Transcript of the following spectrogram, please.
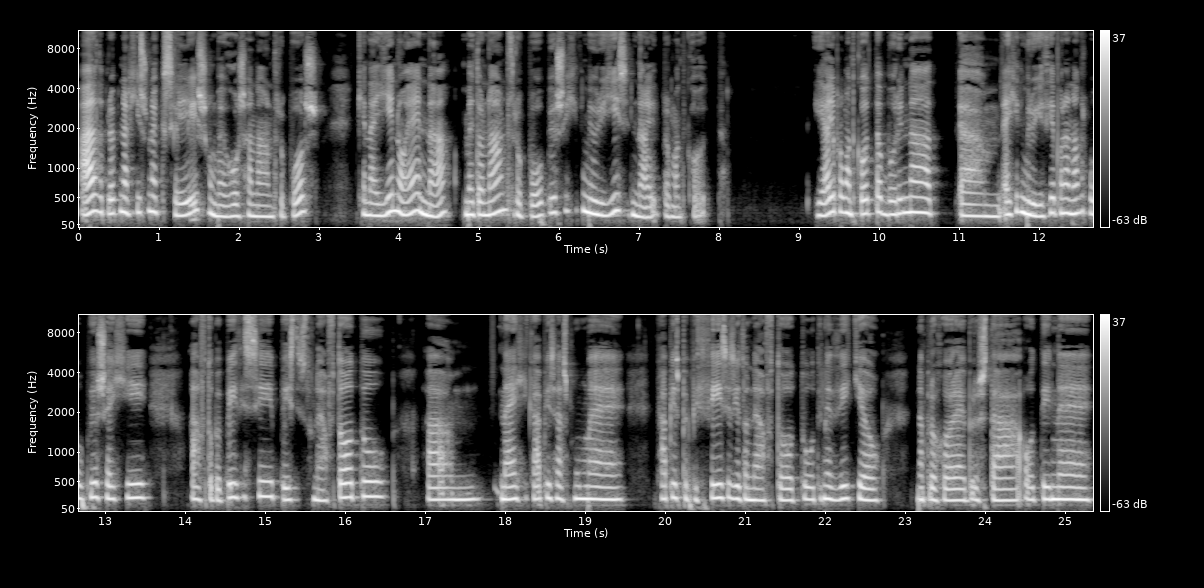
Άρα θα πρέπει να αρχίσω να εξελίσσομαι εγώ σαν άνθρωπος και να γίνω ένα με τον άνθρωπο ο οποίος έχει δημιουργήσει την άλλη πραγματικότητα. Η άλλη πραγματικότητα μπορεί να έχει δημιουργηθεί από έναν άνθρωπο ο οποίος έχει αυτοπεποίθηση, πίστη στον εαυτό του, να έχει κάποιες ας πούμε κάποιες πεπιθήσεις για τον εαυτό του, ότι είναι δίκαιο να προχωράει μπροστά, ότι είναι,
